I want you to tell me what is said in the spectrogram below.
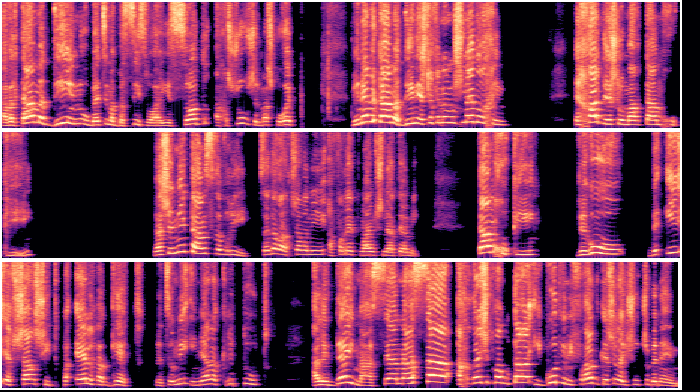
אבל טעם הדין הוא בעצם הבסיס, הוא היסוד החשוב של מה שקורה. והנה בטעם הדין יש לפנינו שני דרכים. אחד יש לומר טעם חוקי, והשני טעם סברי, בסדר? עכשיו אני אפרט מהם שני הטעמים. טעם חוקי, והוא באי אפשר שיתפעל הגט, רצוני עניין הכריתות, על ידי מעשה הנעשה אחרי שכבר הותר האיגוד ונפרד קשר האישות שביניהם.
